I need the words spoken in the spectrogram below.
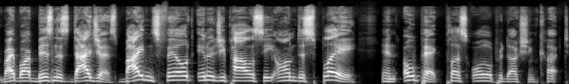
Breitbart Business Digest Biden's failed energy policy on display and OPEC plus oil production cut.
